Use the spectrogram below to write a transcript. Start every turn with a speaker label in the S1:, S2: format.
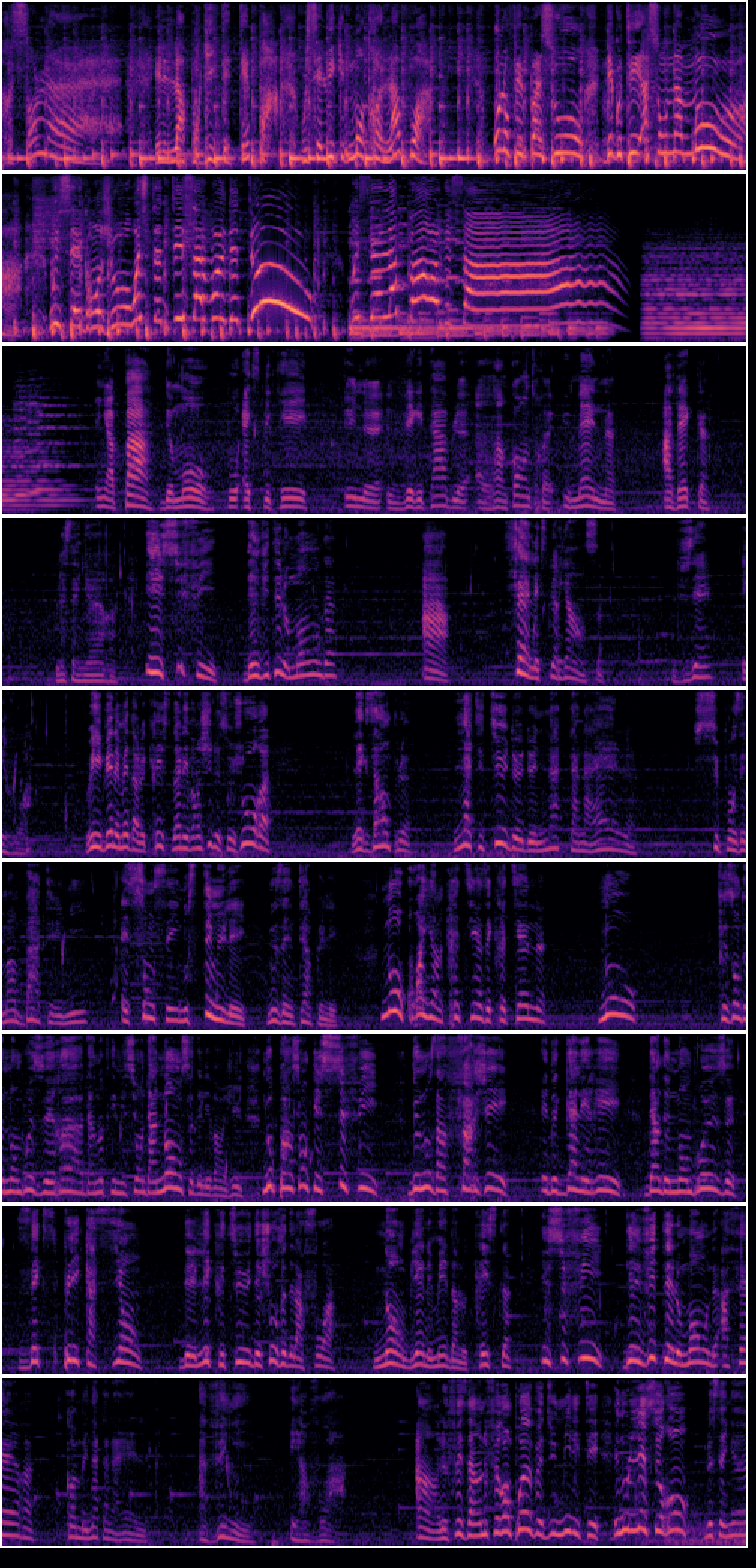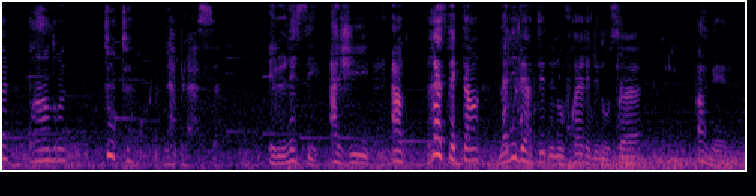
S1: ressens-le. Il est là pour guider tes pas. Oui, c'est lui qui te montre la voie. On n'en fait pas le sourd, viens goûter à son amour. Oui, c'est le grand jour, oui, je te dis, ça vaut le détour. Oui, c'est la parole de ça.
S2: Il n'y a pas de mots pour expliquer une véritable rencontre humaine avec le Seigneur. Il suffit d'inviter le monde à faire l'expérience. Viens et vois. Oui, bien aimé dans le Christ, dans l'évangile de ce jour, l'exemple, l'attitude de Nathanaël, supposément Barthélemy, est censé nous stimuler, nous interpeller. Nous, croyants chrétiens et chrétiennes, nous faisons de nombreuses erreurs dans notre émission d'annonce de l'Évangile. Nous pensons qu'il suffit de nous enfarger et de galérer dans de nombreuses explications de l'écriture, des choses de la foi. Non, bien aimé dans le Christ, il suffit d'inviter le monde à faire comme Nathanaël, à venir et à voir. En le faisant, nous ferons preuve d'humilité et nous laisserons le Seigneur prendre toute la place et le laisser agir en respectant la liberté de nos frères et de nos sœurs. Amen.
